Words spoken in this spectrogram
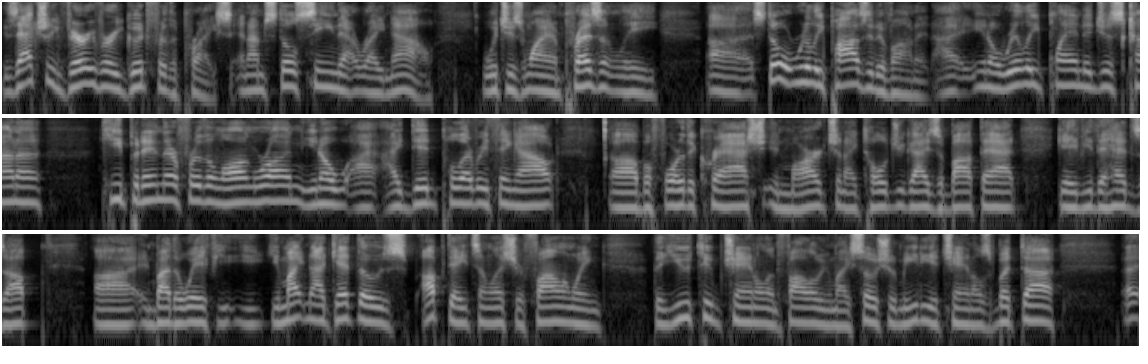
is actually very, very good for the price. And I'm still seeing that right now, which is why I'm presently uh, still really positive on it. I, you know, really plan to just kind of keep it in there for the long run. You know, I, I did pull everything out uh, before the crash in March, and I told you guys about that, gave you the heads up. Uh, and by the way, if you, you, you might not get those updates unless you're following the YouTube channel and following my social media channels, but uh, uh,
